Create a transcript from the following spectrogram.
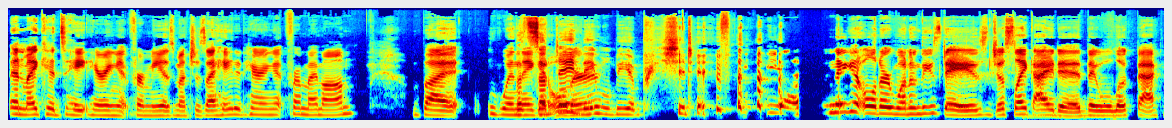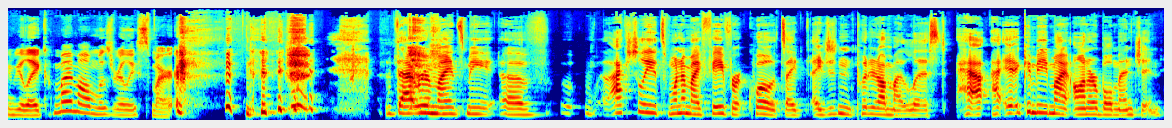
and my kids hate hearing it from me as much as i hated hearing it from my mom but when but they get older, they will be appreciative. yes, when they get older, one of these days, just like I did, they will look back and be like, "My mom was really smart." that reminds me of actually it's one of my favorite quotes i, I didn't put it on my list ha- it can be my honorable mention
